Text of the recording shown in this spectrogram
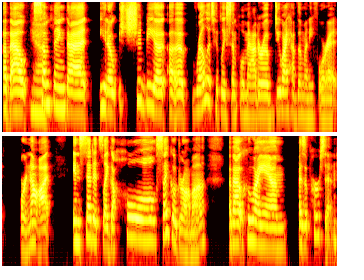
about yeah. something that you know should be a, a relatively simple matter of do I have the money for it or not? Instead, it's like a whole psychodrama about who I am as a person.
